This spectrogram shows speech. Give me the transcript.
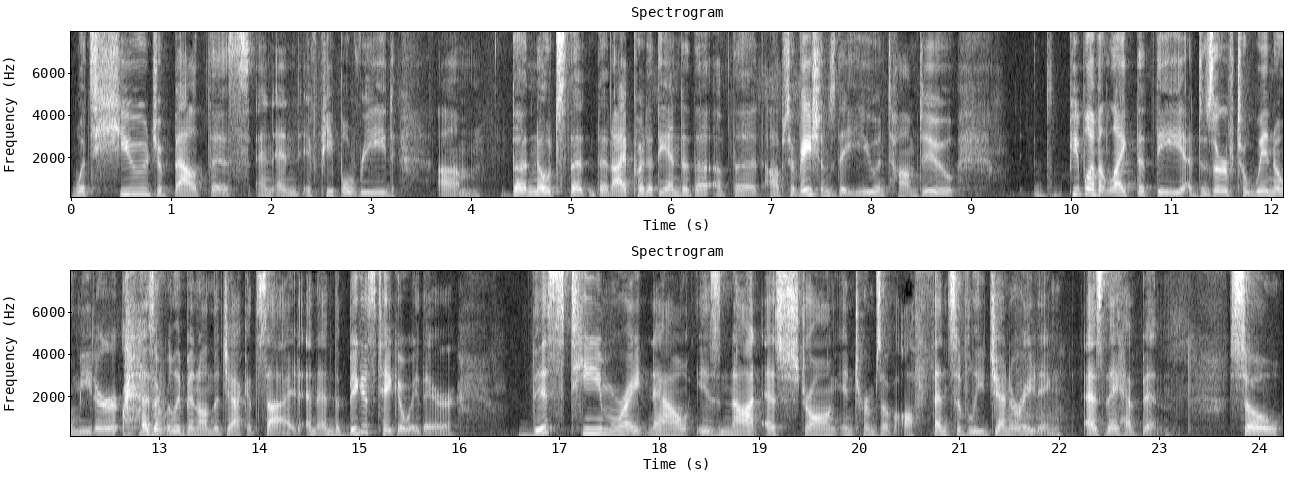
what's huge about this, and and if people read um, the notes that, that I put at the end of the of the observations that you and Tom do, people haven't liked that the deserve to win o meter hasn't really been on the jacket side. And and the biggest takeaway there, this team right now is not as strong in terms of offensively generating as they have been. So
